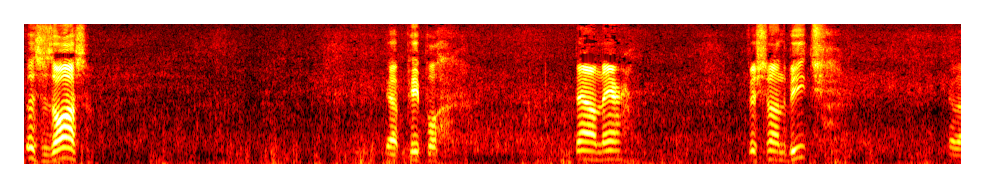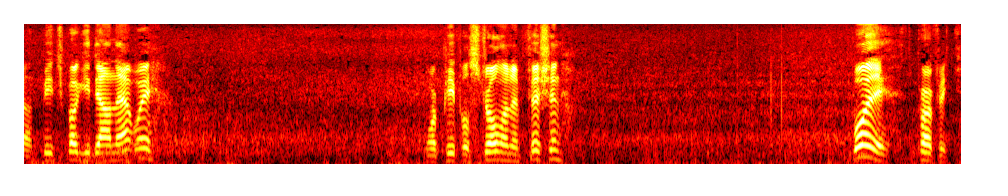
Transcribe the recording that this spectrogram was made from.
This is awesome. Got people down there fishing on the beach. Got a beach buggy down that way. More people strolling and fishing. Boy, perfect.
